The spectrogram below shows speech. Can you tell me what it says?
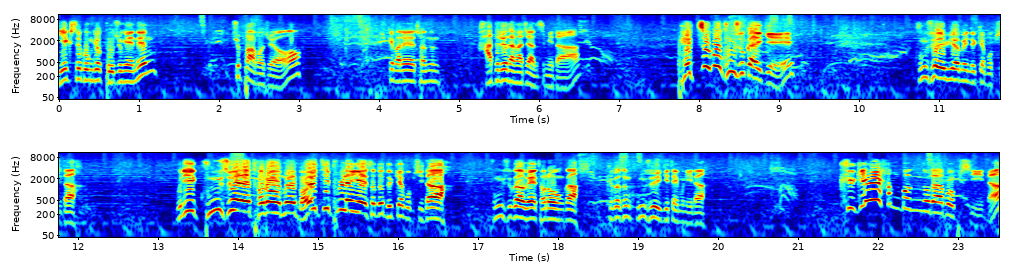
EX 공격 도중에는 슈퍼 아머죠 쉽게 말해 저는 가드를 당하지 않습니다 배쓰고 궁수 깔기 궁수의 위험을 느껴봅시다. 우리 궁수의 더러움을 멀티플레이에서도 느껴봅시다. 궁수가 왜 더러운가? 그것은 궁수이기 때문이다. 크게 한번 놀아봅시다.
